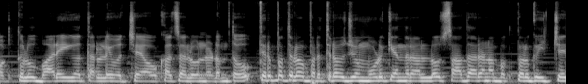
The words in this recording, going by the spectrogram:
భక్తులు భారీగా తరలి వచ్చే అవకాశాలు ఉండడంతో తిరుపతిలో ప్రతిరోజు మూడు కేంద్రాల్లో సాధారణ భక్తులకు ఇచ్చే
